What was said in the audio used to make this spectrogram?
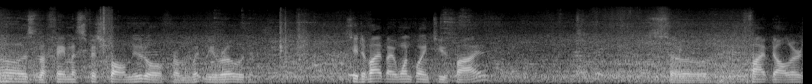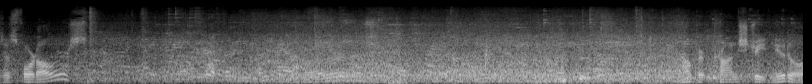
Oh, this is the famous fishball noodle from Whitley Road. So you divide by 1.25. So $5 is $4. Albert Prawn Street Noodle.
